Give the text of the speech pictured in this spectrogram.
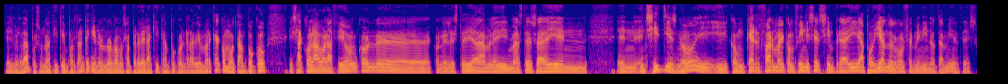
Es verdad, pues una cita importante que no nos vamos a perder aquí tampoco en Radio Marca, como tampoco esa colaboración con, eh, con el Estrella Damm Ladies Masters ahí en, en, en Sitges, ¿no? Y, con Care Pharma y con Finisher siempre ahí apoyando el gol femenino también, Cés.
